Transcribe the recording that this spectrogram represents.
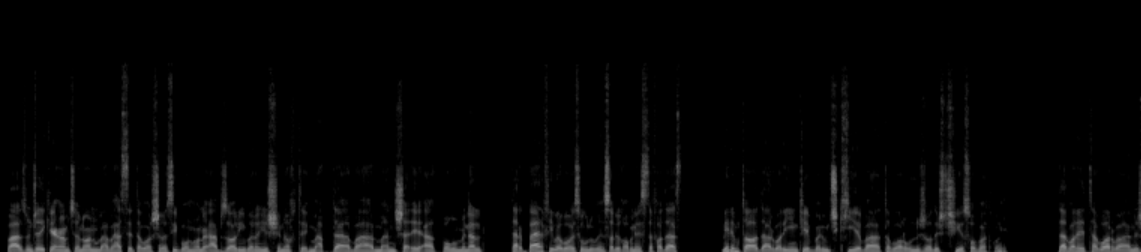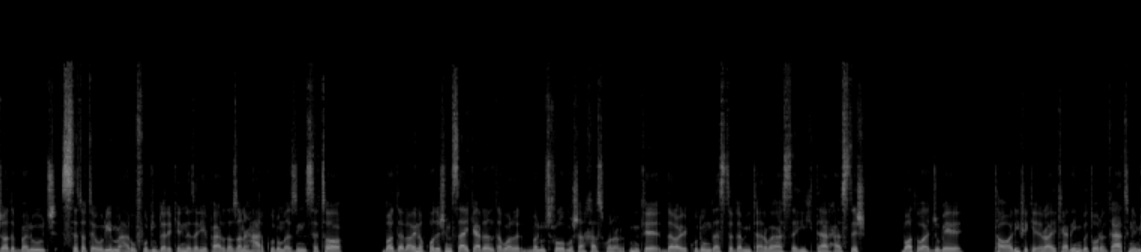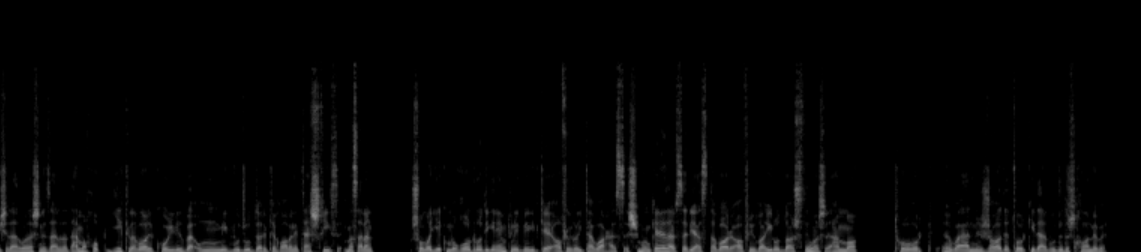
و از اونجایی که همچنان مبحث تبارشناسی به عنوان ابزاری برای شناخت مبدع و منشأ اقوام و ملل در برخی مباحث علوم انسانی قابل استفاده است میریم تا درباره اینکه بلوچ کیه و تبار و نژادش چیه صحبت کنیم. درباره تبار و نژاد بلوچ سه تا تئوری معروف وجود داره که نظریه پردازان هر کدوم از این سه تا با دلایل خودشون سعی کردن تبار بلوچ رو مشخص کنن. اینکه دلایل کدوم دست تر و تر هستش با توجه به تعریفی که ارائه کردیم به طور قطع نمیشه دربارش نظر داد. اما خب یک روال کلی و عمومی وجود داره که قابل تشخیصه. مثلا شما یک مغول رو دیگه نمی‌تونید بگید که آفریقایی تبار هستش. ممکنه درصدی از تبار آفریقایی رو داشته باشه اما ترک و نژاد ترکی در وجودش خالبه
